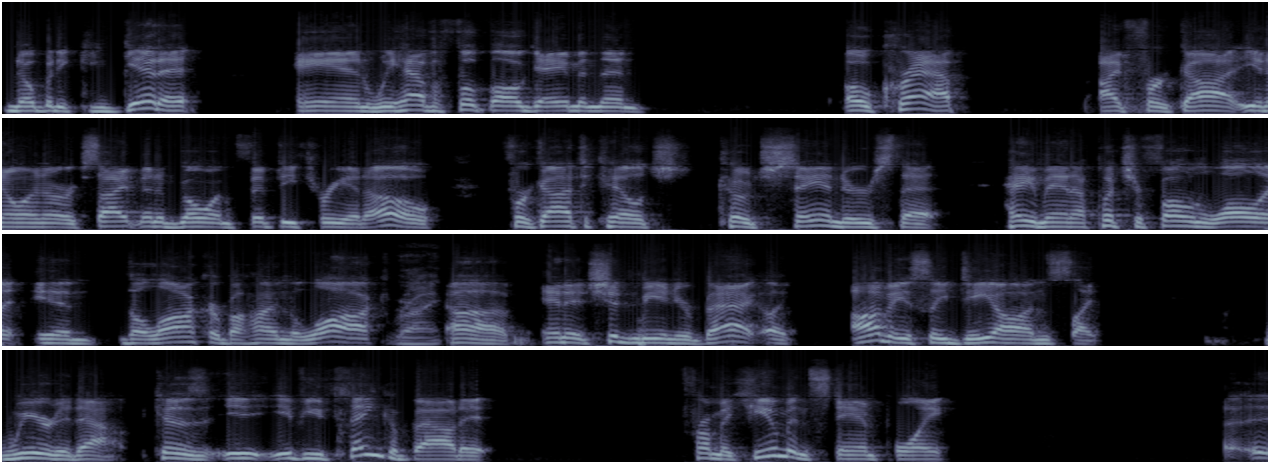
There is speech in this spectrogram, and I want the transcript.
nobody can get it. And we have a football game, and then, oh crap, I forgot, you know, in our excitement of going 53 and 0, forgot to coach Coach Sanders that, hey man, I put your phone wallet in the locker behind the lock, right? Uh, and it shouldn't be in your bag. Like obviously, Deion's like weirded out because if you think about it from a human standpoint, uh,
